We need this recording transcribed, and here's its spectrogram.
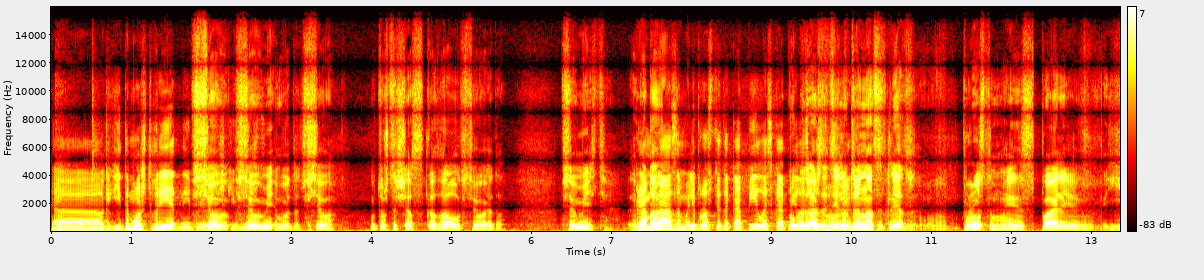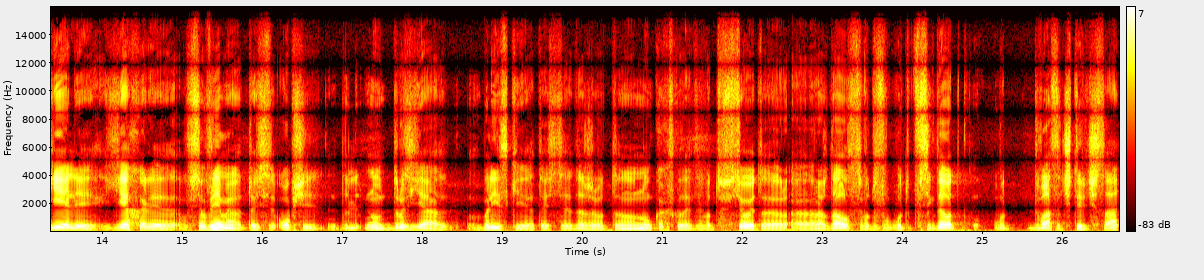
э, какие-то, может, вредные Все, привычки. все, может, вот это все. Вот то, что сейчас сказал, все это. Все вместе. Прям потом- разом? Или просто это копилось, Ну, копилось? как каждый день, ну, пружина? 13 лет. Просто мы спали, ели, ехали. Все время, то есть общие, ну, друзья, близкие. То есть даже вот, э, ну, как сказать, вот все это э, рождалось вот, вот всегда вот, вот 24 часа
